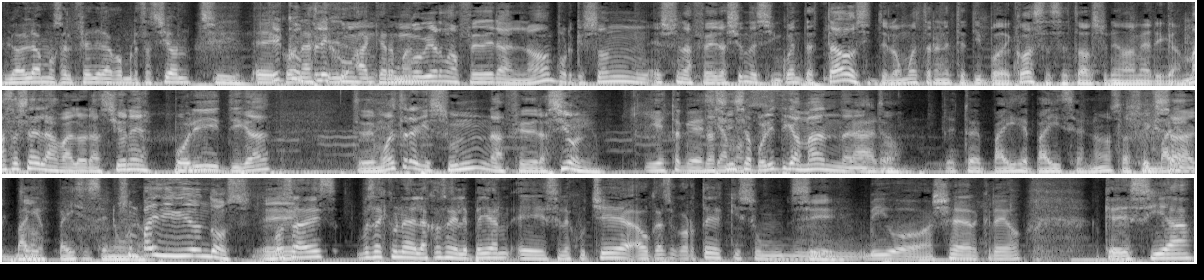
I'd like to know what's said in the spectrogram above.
lo hablamos al final de la conversación. Sí. eh, Qué con complejo un, un gobierno federal, ¿no? Porque son es una federación de 50 estados y te lo muestran este tipo de cosas Estados Unidos de América. Más allá de las valoraciones políticas, te demuestra que es una federación. Y esto que La ciencia política manda en claro, esto. esto de país de países, ¿no? O sea, son varios, países en uno. Es un país dividido en dos. Vos Eh, sabés, vos sabés que una de las cosas que le pedían, eh, se lo escuché a Ocasio Cortés, que hizo un, Sí. un vivo ayer, creo, que decía,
